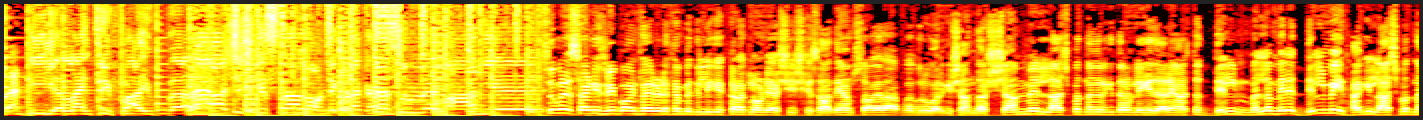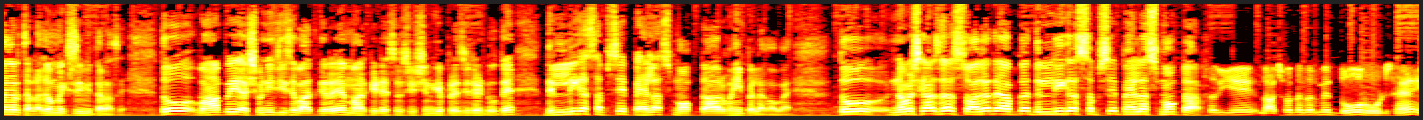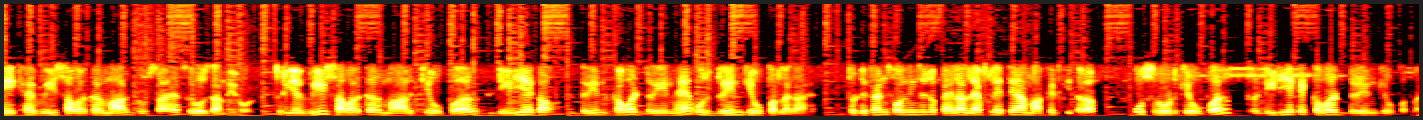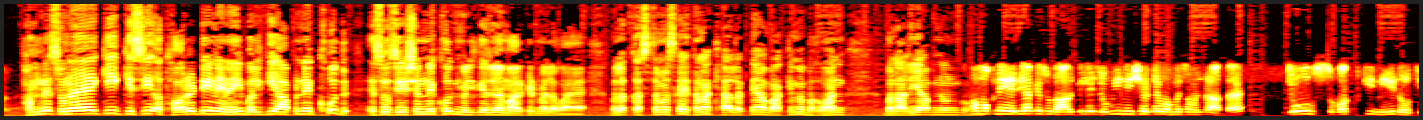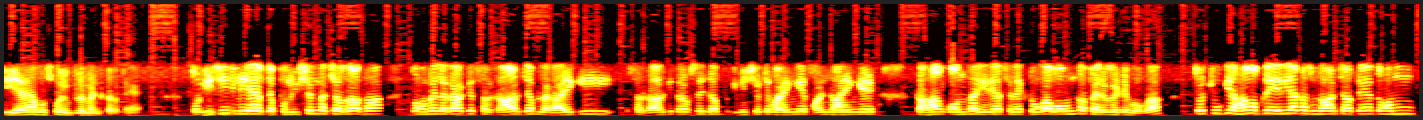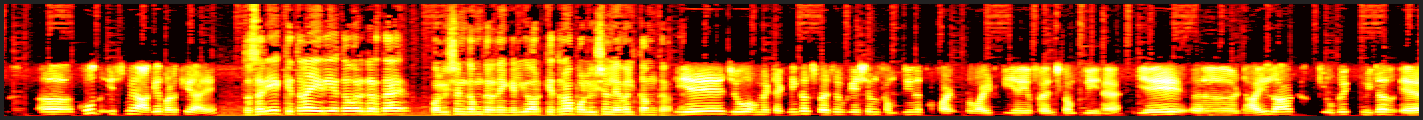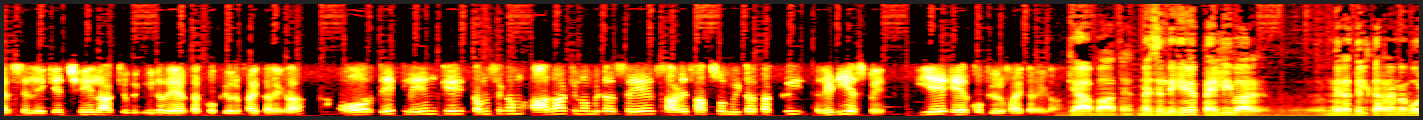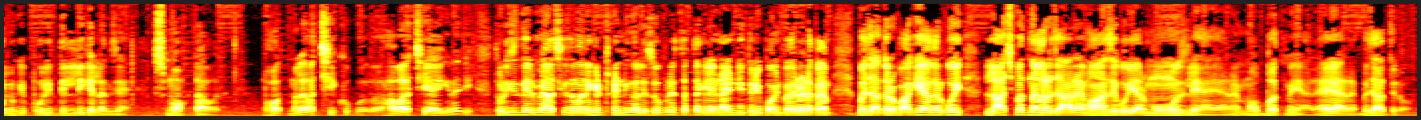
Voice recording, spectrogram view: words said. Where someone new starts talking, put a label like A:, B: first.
A: Ready? Line three five. I wish DL935 Pe aia și-și chis
B: super standi three point five F पे दिल्ली के कड़क लौंडे आशीष के साथ हैं। हम स्वागत है आपका गुरुवार की शानदार शाम में लाजपत नगर की तरफ़ लेके जा रहे हैं। आज तो दिल मतलब मेरे दिल में ही था कि लाजपत नगर चला जाऊँ मैं किसी भी तरह से। तो वहाँ पे अश्विनी जी से बात कर रहे हैं, मार्केट एसोसिएशन के प्रेसिडेंट होते हैं। दिल्ली का सबसे पहला स्मोक टावर वहीं पे लगा हुआ है। तो नमस्कार सर, स्वागत है आपका दिल्ली का सबसे पहला स्मोक टावर।
C: सर, ये लाजपत नगर में दो रोड्स हैं। एक है वीर सावरकर मार्ग, दूसरा है फिरोज गांधी रोड। तो ये वीर सावरकर मार्ग के ऊपर डीडीए का ड्रेन कवर्ड ड्रेन है उस ड्रेन के ऊपर लगा है। तो डिफेंस कॉलोनी से जो पहला लेफ़्ट लेते हैं मार्केट की तरफ़ उस रोड के ऊपर डीडीए के कवर्ड ड्रेन के ऊपर लगा
B: हमने सुना है कि किसी अथॉरिटी ने नहीं बल्कि आपने खुद एसोसिएशन ने खुद मिलकर जो है मार्केट में लगाया है। मतलब कस्टमर्स का इतना ख्याल रखते हैं वाकई में भगवान बना लिया आपने उनको।
C: हम अपने एरिया के सुधार के लिए जो भी इनिशिएटिव हमें समझ में आता है जो उस वक्त की नीड होती है हम उसको इम्प्लीमेंट करते हैं। तो इसीलिए जब पोल्यूशन का चल रहा था तो हमें लगा कि सरकार जब लगाएगी सरकार की तरफ़ से जब इनिशिएटिव आएँगे फंड आएँगे कहाँ कौन सा एरिया सिलेक्ट होगा वो उनका पेरोगेटिव होगा। तो चूँकि हम अपने एरिया का सुधार चाहते हैं तो हम खुद इसमें आगे बढ़ के आए।
B: तो सर ये कितना एरिया कवर करता है पोल्यूशन कम करने के लिए और कितना पोल्यूशन लेवल कम करता
C: है? ये जो हमें टेक्निकल स्पेसिफिकेशन कंपनी ने प्रोवाइड की है ये फ्रेंच कंपनी है ये ढाई लाख क्यूबिक मीटर एयर से लेके छह लाख क्यूबिक मीटर एयर तक को प्योरीफाई करेगा। और दे क्लेम के कम से कम आधा किलोमीटर से साढ़े सात सौ मीटर तक की रेडियस पे ये एयर को प्यूरिफाई करेगा।
B: क्या बात है। मैं ज़िंदगी में पहली बार मेरा दिल कर रहा है, मैं बोलूँ कि पूरी दिल्ली के लग जाए स्मोक टावर बहुत मतलब अच्छी हवा अच्छी आएगी ना जी। थोड़ी सी देर में आज के जमाने के ट्रेंडिंग वाले सुपर तब तक के लिए 93.5 रेड एफएम बजाते रहो। बाकी अगर कोई लाजपत नगर जा रहा है, वहाँ से कोई यार मोमोज ले आया यार, मोहब्बत में यार, है यार, बजाते रहो।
